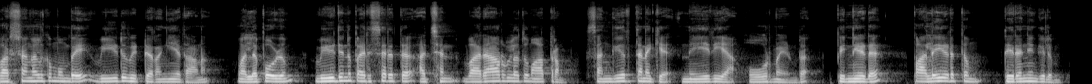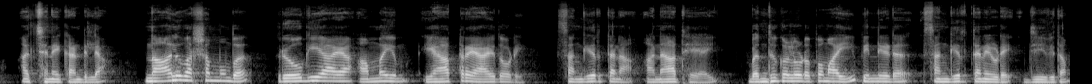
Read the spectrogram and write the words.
വർഷങ്ങൾക്ക് മുമ്പേ വീട് വിട്ടിറങ്ങിയതാണ്. വല്ലപ്പോഴും വീടിന് പരിസരത്ത് അച്ഛൻ വരാറുള്ളതു മാത്രം സങ്കീർത്തനയ്ക്ക് നേരിയ ഓർമ്മയുണ്ട്. പിന്നീട് പലയിടത്തും തിരഞ്ഞെങ്കിലും അച്ഛനെ കണ്ടില്ല. നാലു വർഷം മുമ്പ് രോഗിയായ അമ്മയും യാത്രയായതോടെ സങ്കീർത്തന അനാഥയായി. ബന്ധുക്കളോടൊപ്പമായി പിന്നീട് സങ്കീർത്തനയുടെ ജീവിതം.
